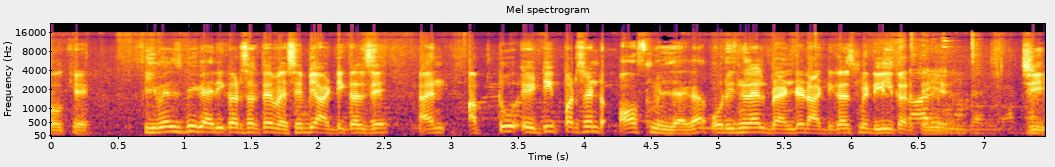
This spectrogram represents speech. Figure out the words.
ओके फीमेल्स भी कैरी कर सकते हैं वैसे भी आर्टिकल्स है and up to 80 percent off मिल जाएगा। ओरिजिनल ब्रांडेड आर्टिकल्स में डील करते हैं। जी।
